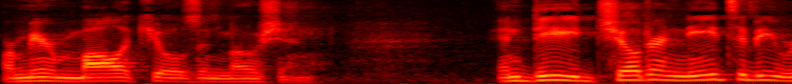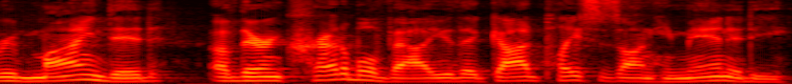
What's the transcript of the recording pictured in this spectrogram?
or mere molecules in motion. Indeed, children need to be reminded of their incredible value that God places on humanity.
